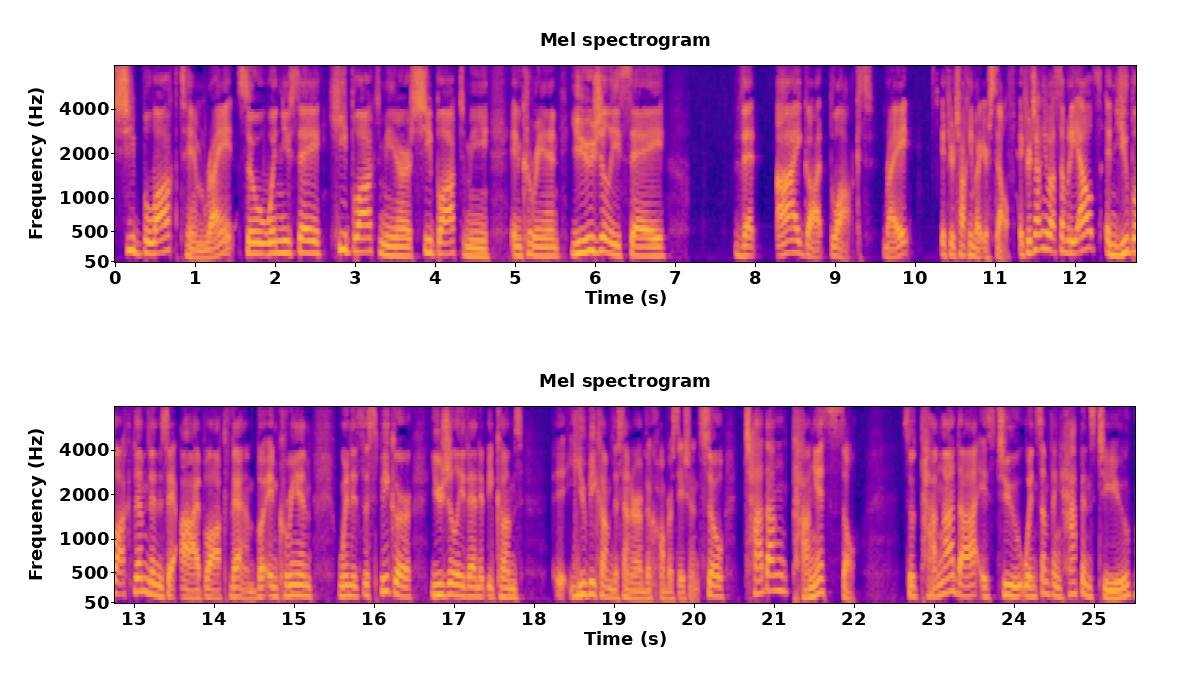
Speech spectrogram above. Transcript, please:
she blocked him, right? So when you say he blocked me or she blocked me in Korean, you usually say that I got blocked, right? if you're talking about yourself. If you're talking about somebody else and you block them, then you say, I block them. But in Korean, when it's the speaker, usually then it becomes, you become the center of the conversation. So, 차단 당했어. So, 당하다 is to, when something happens to you,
